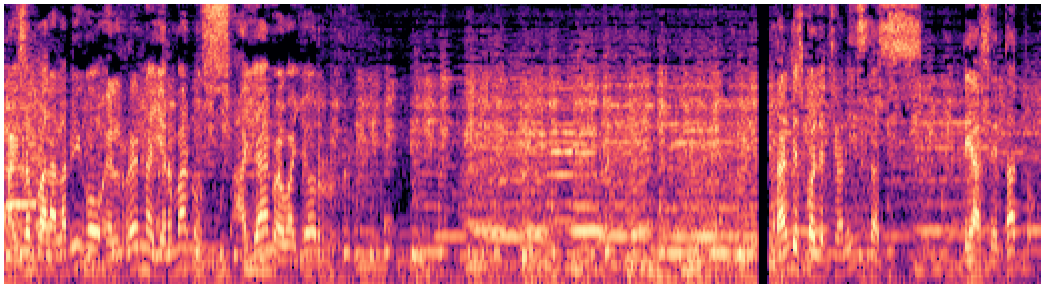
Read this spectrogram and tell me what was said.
Ahí está para el amigo El Rena y hermanos, allá en Nueva York. Grandes coleccionistas de acetato.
